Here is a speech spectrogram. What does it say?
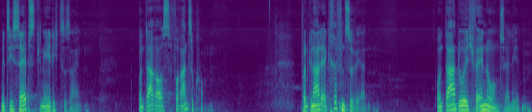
mit sich selbst gnädig zu sein und daraus voranzukommen, von Gnade ergriffen zu werden und dadurch Veränderungen zu erleben.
